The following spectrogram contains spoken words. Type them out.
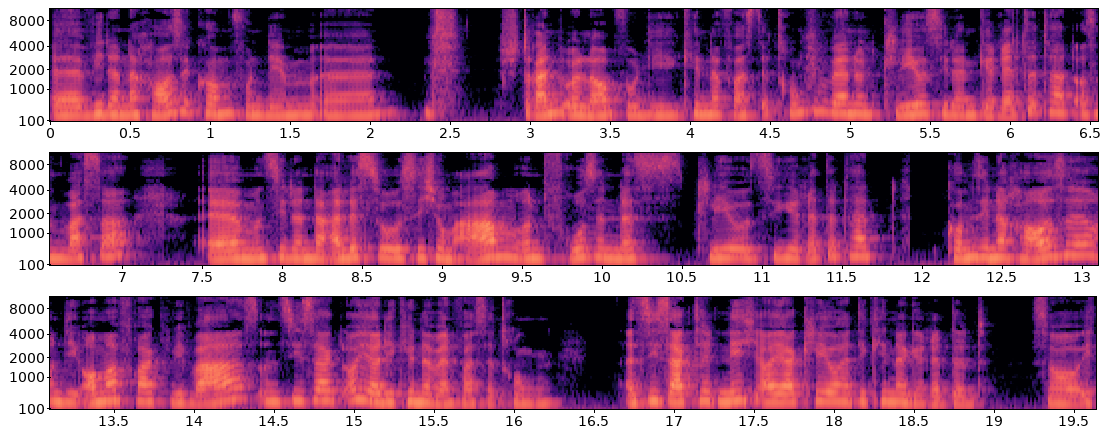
äh, wieder nach Hause kommen von dem äh, Strandurlaub, wo die Kinder fast ertrunken werden und Cleo sie dann gerettet hat aus dem Wasser ähm, und sie dann da alles so sich umarmen und froh sind, dass Cleo sie gerettet hat, kommen sie nach Hause und die Oma fragt, wie war's? Und sie sagt, oh ja, die Kinder werden fast ertrunken. Also sie sagt halt nicht, oh ja, Cleo hat die Kinder gerettet. So, ich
